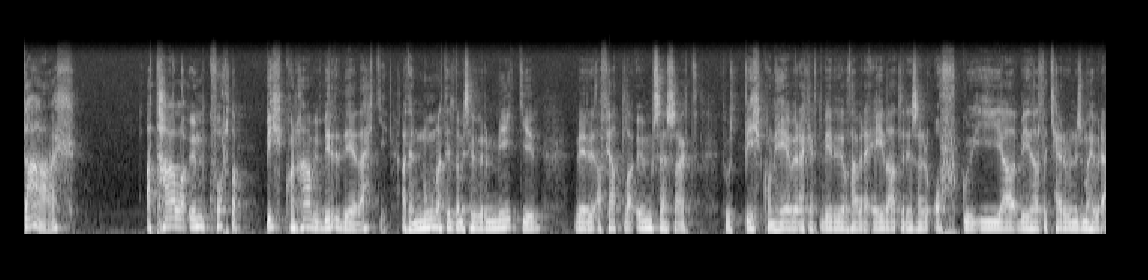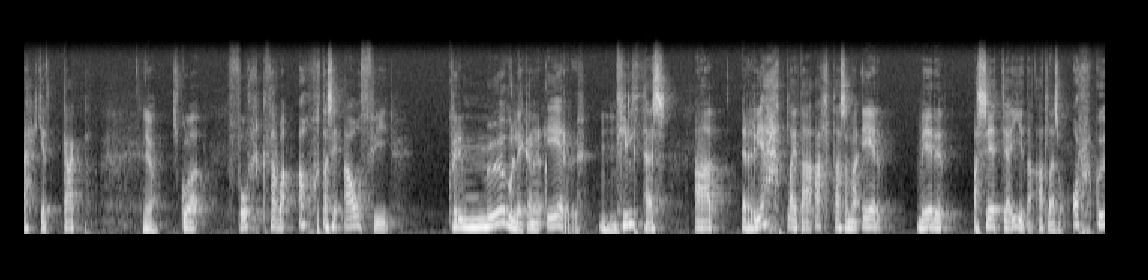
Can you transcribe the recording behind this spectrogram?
dag að tala um hvort að Bitcoin hafi virði eða ekki. Að því að núna til dæmis hefur verið mikið verið að fjalla um sem sagt þú veist, Bitcoin hefur ekkert virði og það verið að eyða allir þessari orku í að við alltaf kerfinu sem hefur ekkert gagn. Já, sko, fólk þarf að átta sig á því hverju möguleikanir eru til þess að réttlæta allt það sem er verið að setja í þetta. Alla þessu orku,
